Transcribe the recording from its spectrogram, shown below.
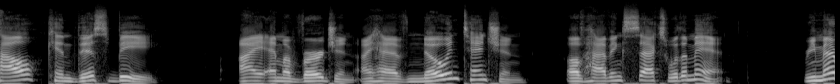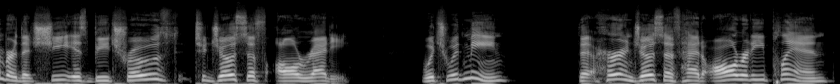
"How can this be? I am a virgin. I have no intention of having sex with a man." Remember that she is betrothed to Joseph already, which would mean that her and Joseph had already planned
